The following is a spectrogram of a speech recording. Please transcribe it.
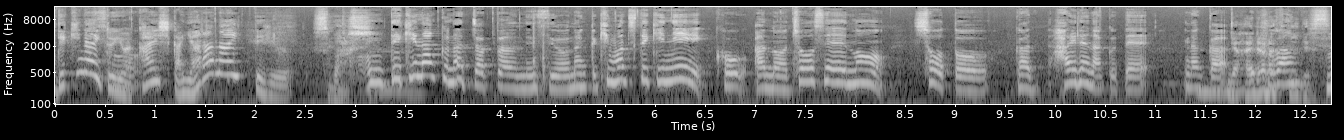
できないというよりは買いしかやらないっていう。素晴らしい。うんできなくなっちゃったんですよ。なんか気持ち的にこうあの調整のショートが入れなくてなんかいや入らなくていいです。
